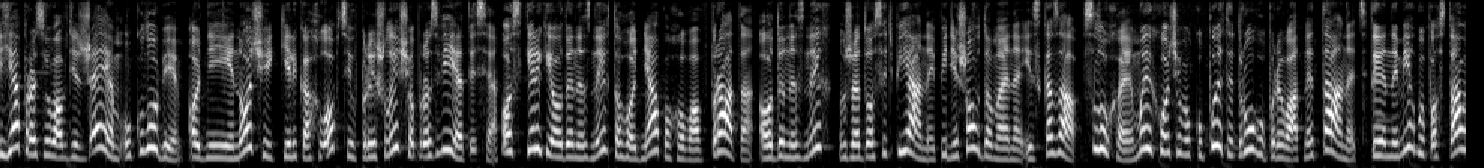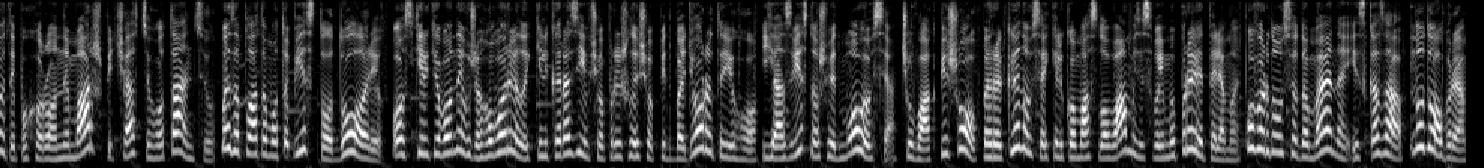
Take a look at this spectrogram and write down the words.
Я працював діджеєм у клубі. Однієї ночі кілька хлопців прийшли, щоб розвіятися, оскільки один із них того дня поховав брата. Один із них, вже досить п'яний, підійшов до мене і сказав: Слухай, ми хочемо купити другу приватний танець. Ти не міг би поставити похоронний марш під час цього танцю. Ми заплатимо тобі 100 доларів. Оскільки вони вже говорили кілька разів, що прийшли, щоб підбадьорити його. Я, звісно ж, відмовився. Чувак пішов, перекинувся кількома словами зі своїми приятелями, повернувся до мене і сказав: Ну добре,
